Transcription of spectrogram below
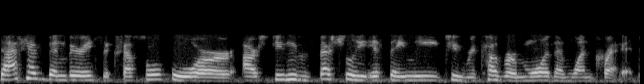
that has been very successful for our students, especially if they need to recover more than one credit.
